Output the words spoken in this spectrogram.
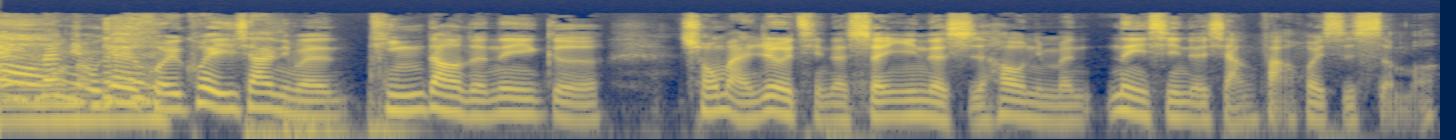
哦，那你们可以回馈一下你们听到的那个充满热情的声音的时候，你们内心的想法会是什么？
